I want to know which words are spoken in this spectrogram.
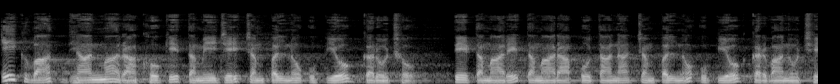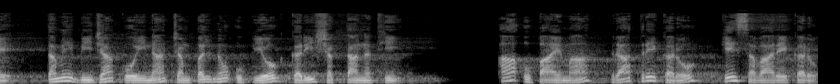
એક વાત ધ્યાનમાં રાખો કે તમે જે ચંપલનો ઉપયોગ કરો છો, તે તમારે તમારા પોતાના ચંપલનો ઉપયોગ કરવાનો છે. તમે બીજા કોઈના ચંપલનો ઉપયોગ કરી શકતા નથી. આ ઉપાયમાં રાત્રે કરો કે સવારે કરો?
